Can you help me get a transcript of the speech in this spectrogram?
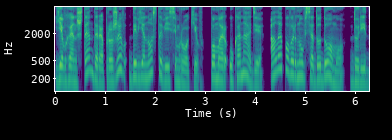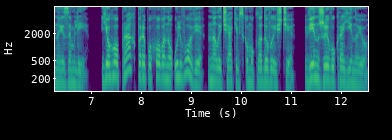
Євген Штендера прожив 98 років, помер у Канаді, але повернувся додому, до рідної землі. Його прах перепоховано у Львові на Личаківському кладовищі. Він жив Україною,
